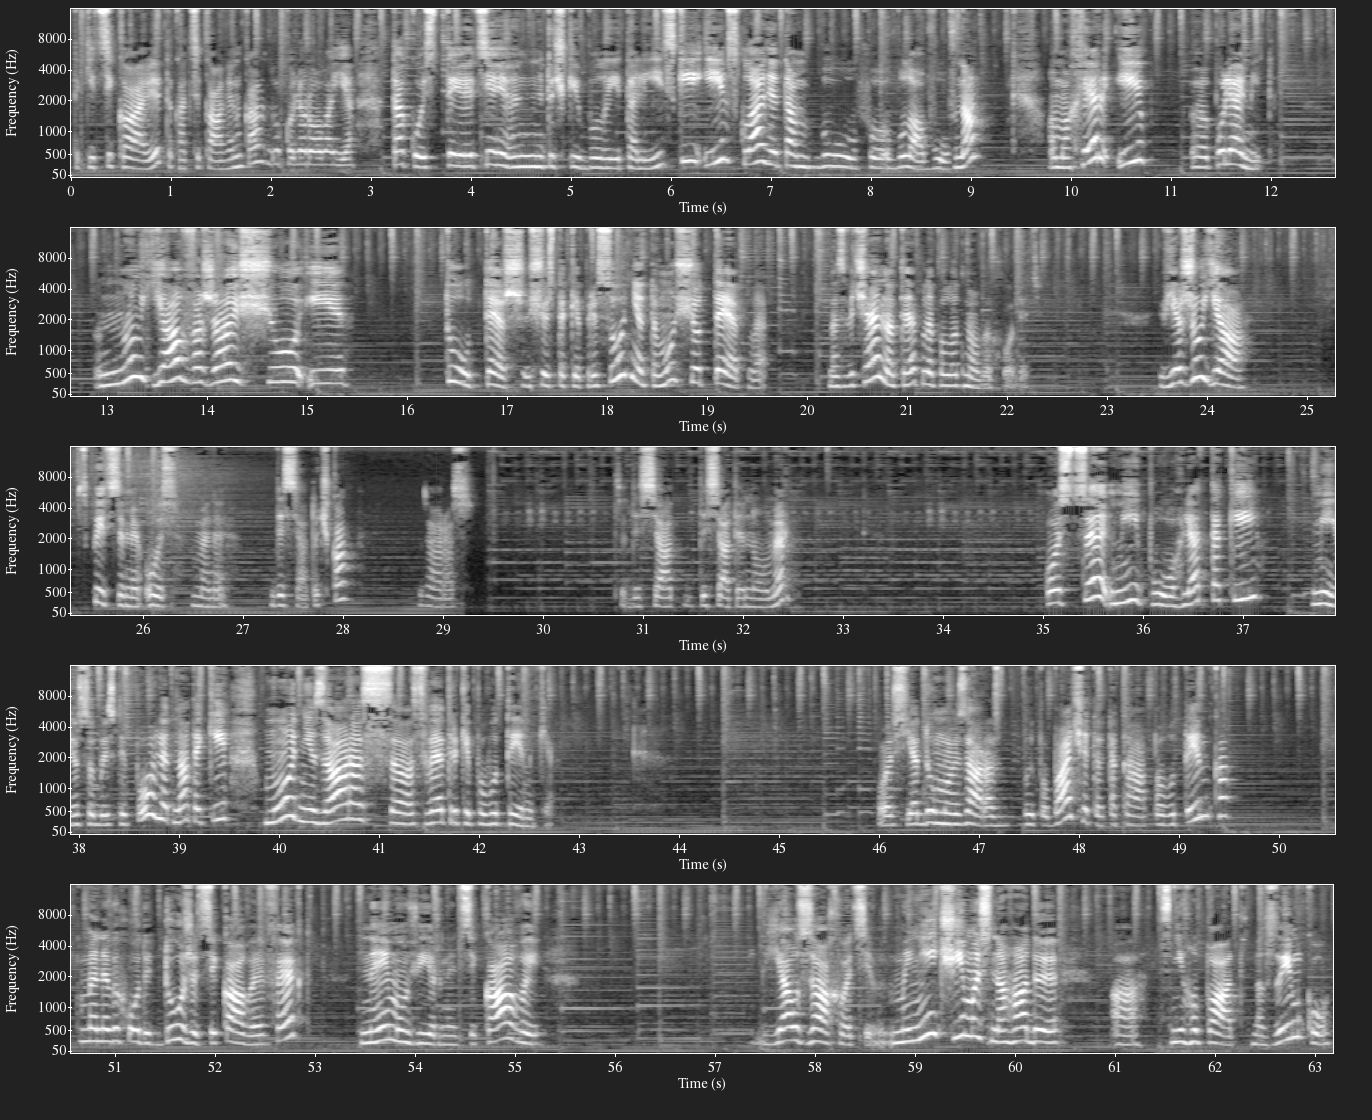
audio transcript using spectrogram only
такі цікаві, така цікавинка двокольорова є. Так ось ці ніточки були італійські, і в складі там був, була вовна махер і е, поліамід. Ну, я вважаю, що і тут теж щось таке присутнє, тому що тепле. Надзвичайно тепле полотно виходить. В'яжу я спицями, ось у мене десяточка. Зараз це 10, 10 номер. Ось це мій погляд такий мій особистий погляд на такі модні зараз е, светрики-павутинки. Ось, я думаю, зараз ви побачите така павутинка. У мене виходить дуже цікавий ефект, неймовірний, цікавий. Я у захваті. Мені чимось нагадує а, снігопад на взимку.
